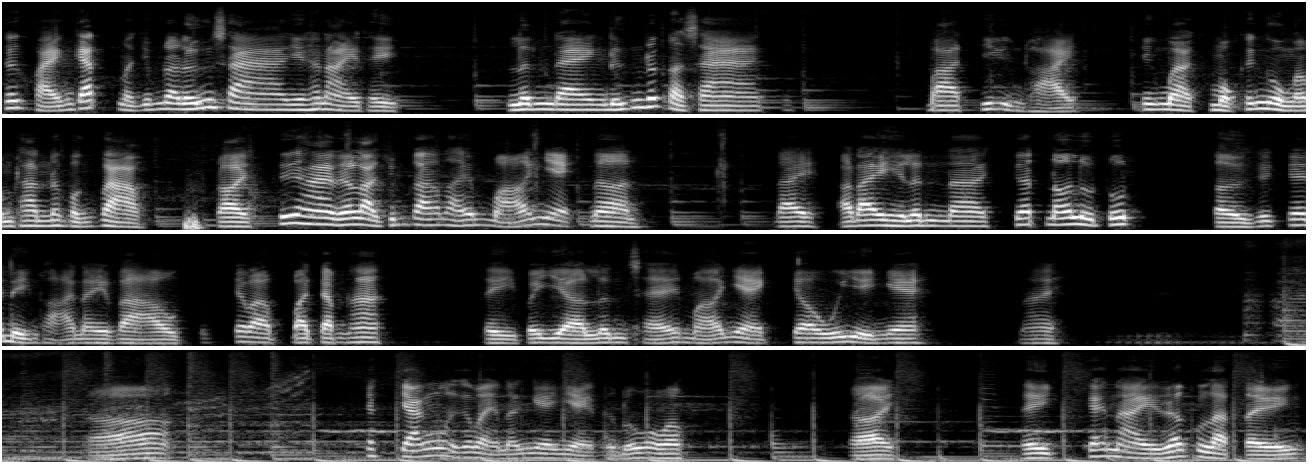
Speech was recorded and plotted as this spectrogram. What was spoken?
cái khoảng cách mà chúng ta đứng xa như thế này thì linh đang đứng rất là xa ba chiếc điện thoại nhưng mà một cái nguồn âm thanh nó vẫn vào. Rồi thứ hai nữa là chúng ta có thể mở nhạc nền. Đây ở đây thì linh à, kết nối bluetooth từ cái cái điện thoại này vào cái ba 300 ha. Thì bây giờ linh sẽ mở nhạc cho quý vị nghe. Này đó. Chắc chắn là các bạn đã nghe nhạc được đúng không? Rồi thì cái này rất là tiện.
